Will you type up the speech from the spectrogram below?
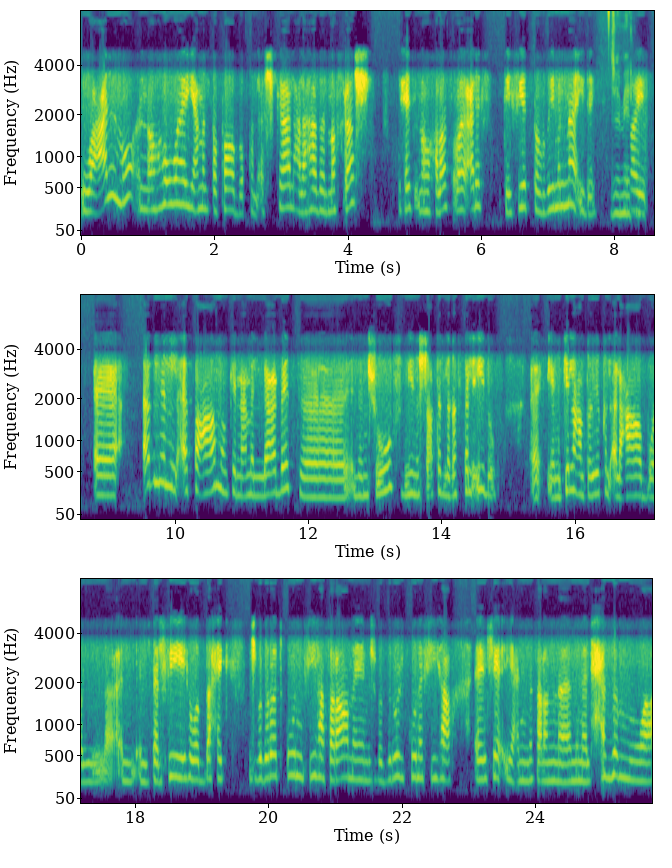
وعلمه إنه هو يعمل تطابق الأشكال على هذا المفرش بحيث إنه خلاص هو عرف كيفية تنظيم المائدة. جميل. طيب آه قبل الطعام ممكن نعمل لعبة آه لنشوف مين الشاطر اللي غسل إيده. يعني كلها عن طريق الألعاب والترفيه والضحك. مش بالضرورة تكون فيها صرامة مش بالضرورة يكون فيها شيء يعني مثلا من الحزم و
